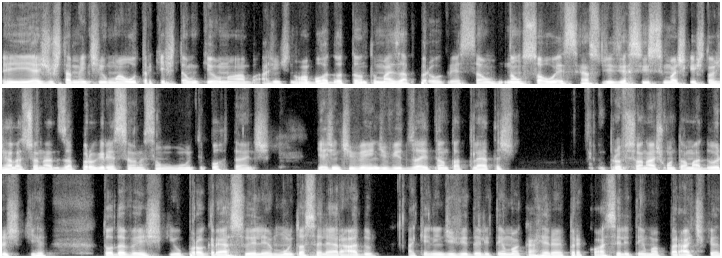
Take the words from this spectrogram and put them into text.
E é justamente uma outra questão que não, a gente não abordou tanto, mas a progressão, não só o excesso de exercício, mas questões relacionadas à progressão, elas são muito importantes. E a gente vê indivíduos aí, tanto atletas, profissionais quanto amadores, que toda vez que o progresso ele é muito acelerado, aquele indivíduo ele tem uma carreira precoce, ele tem uma prática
